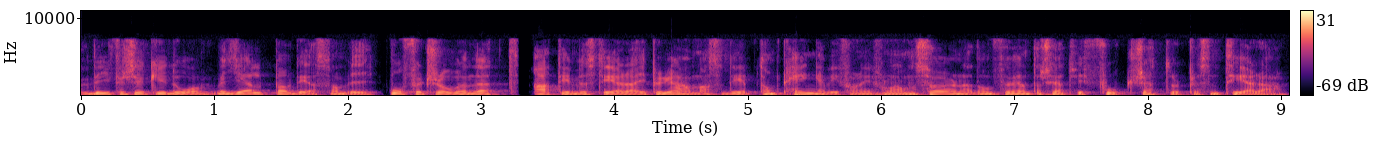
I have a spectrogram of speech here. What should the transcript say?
Vi försöker ju då med hjälp av det som vi får förtroendet att investera i program, alltså det, de pengar vi får från annonsörerna, de förväntar sig att vi fortsätter att presentera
